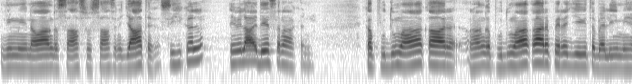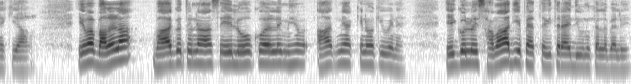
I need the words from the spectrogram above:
ඉතින් මේ නවාංග සාස්ත්‍ර ශාසන ජාතක සිහි කළා ඒ වෙලාවේ දේශනා කරනවා. ඒක පුදුමාකාර රංග පුදුමාකාර පෙර ජීවිත බැලීමේ හැකියාව. ඒවා බලලා භාග්‍යතුන් වහන්සේ ඒ ලෝකවල මෙහෙම ආත්මයක් එනවා කිව්වේ නැහැ. ඒගොල්ලෝ ඒ සමාධිය පැත්ත විතරයි දිනු කරලා බැලුවේ.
